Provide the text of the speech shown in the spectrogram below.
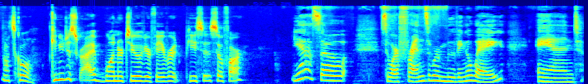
That's cool. Can you describe one or two of your favorite pieces so far? Yeah, so so our friends were moving away and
